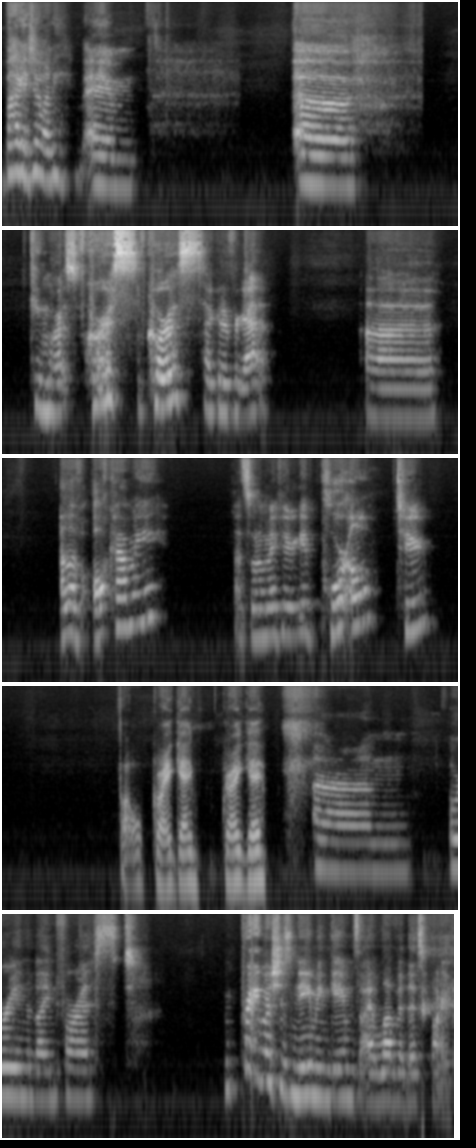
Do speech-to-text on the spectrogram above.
bye Johnny, um, uh, Kingdom Hearts, of course, of course. How could I forget? Uh, I love Okami. That's one of my favorite games. Portal too. oh, great game, great game. Um, Ori and the Blind Forest. I'm pretty much just naming games that I love at this point.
